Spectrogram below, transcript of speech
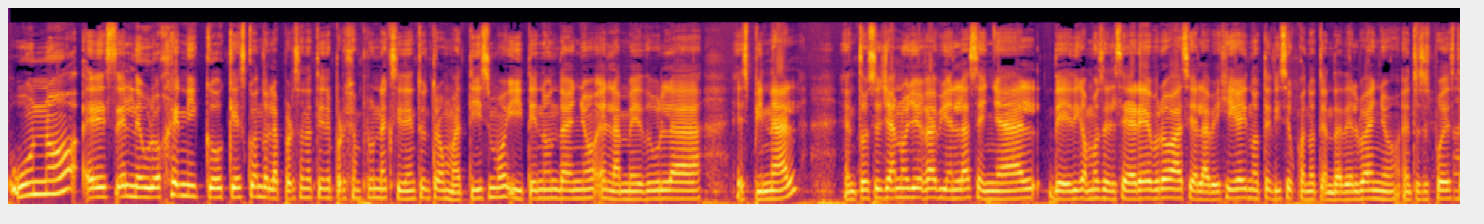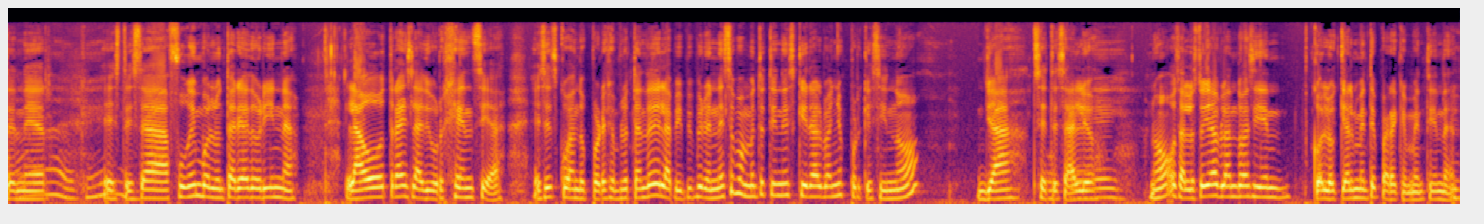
Uno es el neurogénico, que es cuando la persona tiene, por ejemplo, un accidente, un traumatismo y tiene un daño en la médula espinal. Entonces ya no llega bien la señal de, digamos, del cerebro hacia la vejiga y no te dice cuando te anda del baño. Entonces puedes tener ah, este, esa fuga involuntaria de orina. La otra es la de urgencia. Ese es cuando, por ejemplo, te anda de la pipí, pero en ese momento tienes que ir al baño porque si no, ya se te salió, ¿no? O sea, lo estoy hablando así en, coloquialmente para que me entiendan.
